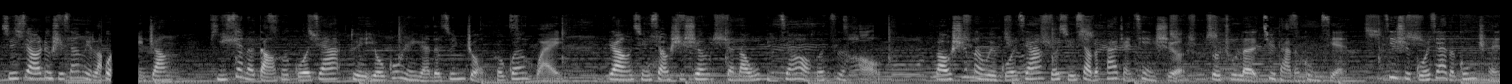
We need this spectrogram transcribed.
学校六十三位老师典章，体现了党和国家对有功人员的尊重和关怀，让全校师生感到无比骄傲和自豪。老师们为国家和学校的发展建设做出了巨大的贡献，既是国家的功臣，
